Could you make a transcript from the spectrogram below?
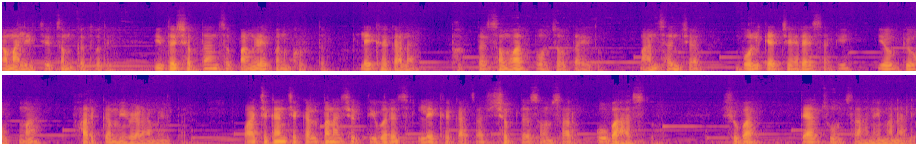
कमालीचे चमकत होते. इथं शब्दांचं पांगडे पण खुपतं. लेखकाला फक्त संवाद पोहोचवता येतो. माणसांच्या बोलक्या चेहऱ्यासाठी योग्य उपमा फार कमी वेळा मिळतात. वाचकांच्या कल्पनाशक्तीवरच लेखकाचा शब्दसंसार उभा असतो. शुभा त्याच उत्साहाने म्हणाले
